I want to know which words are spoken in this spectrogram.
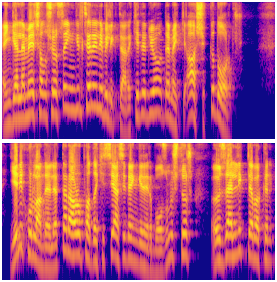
engellemeye çalışıyorsa İngiltere ile birlikte hareket ediyor. Demek ki A şıkkı doğrudur. Yeni kurulan devletler Avrupa'daki siyasi dengeleri bozmuştur. Özellikle bakın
